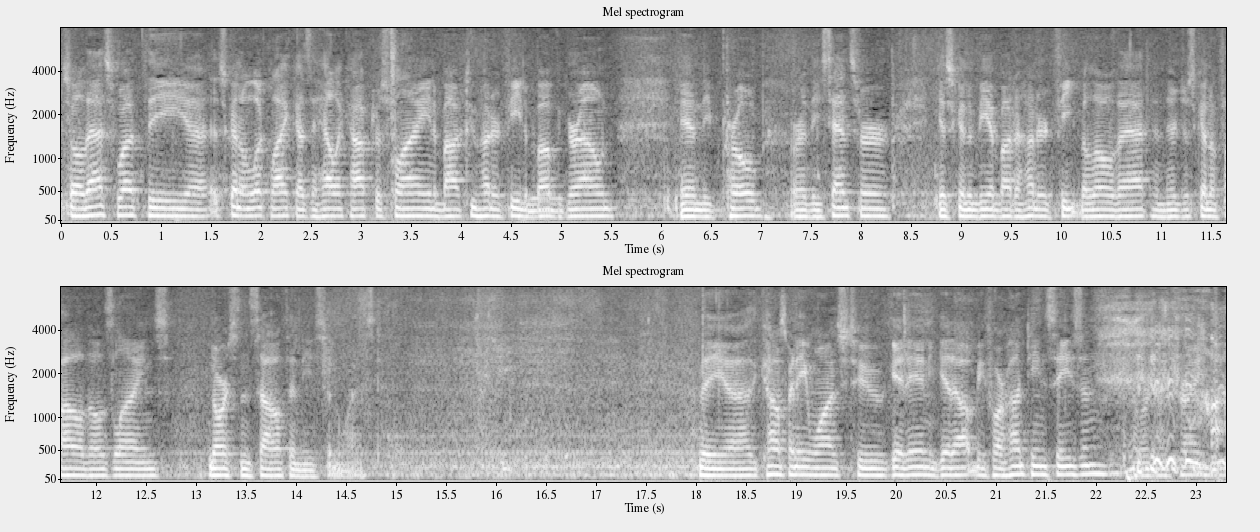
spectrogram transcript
So that's what the uh, it's going to look like as the helicopter's flying about 200 feet above the ground, and the probe or the sensor is going to be about 100 feet below that, and they're just going to follow those lines, north and south and east and west. The, uh, the company wants to get in and get out before hunting season. So we're going to try and do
